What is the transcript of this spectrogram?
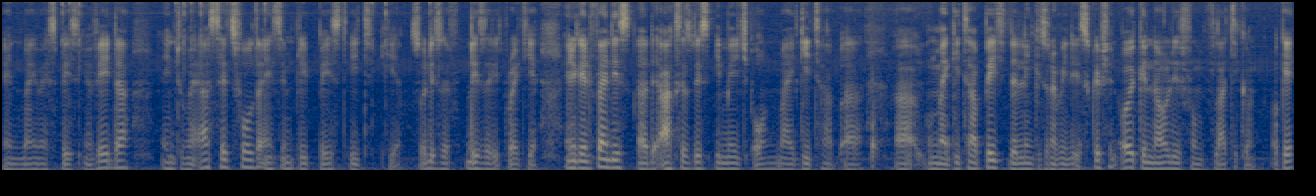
and my, space invader into my assets folder and simply paste it here. So this is this is it right here. And you can find this uh, the access this image on my github uh, uh, my github page. The link is to be in the description or you can download it from Flaticon okay?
